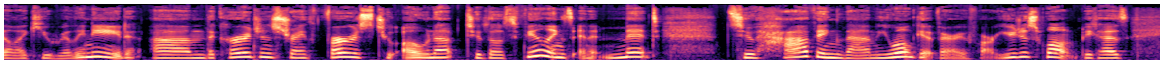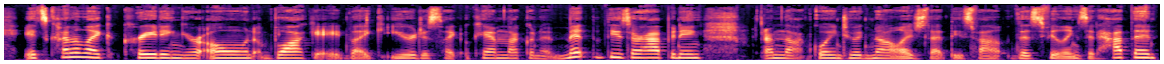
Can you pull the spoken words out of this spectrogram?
feel like you really need um, the courage and strength first to own up to those feelings and admit to having them, you won't get very far. You just won't because it's kind of like creating your own blockade. Like you're just like, okay, I'm not going to admit that these are happening. I'm not going to acknowledge that these these feelings had happened.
